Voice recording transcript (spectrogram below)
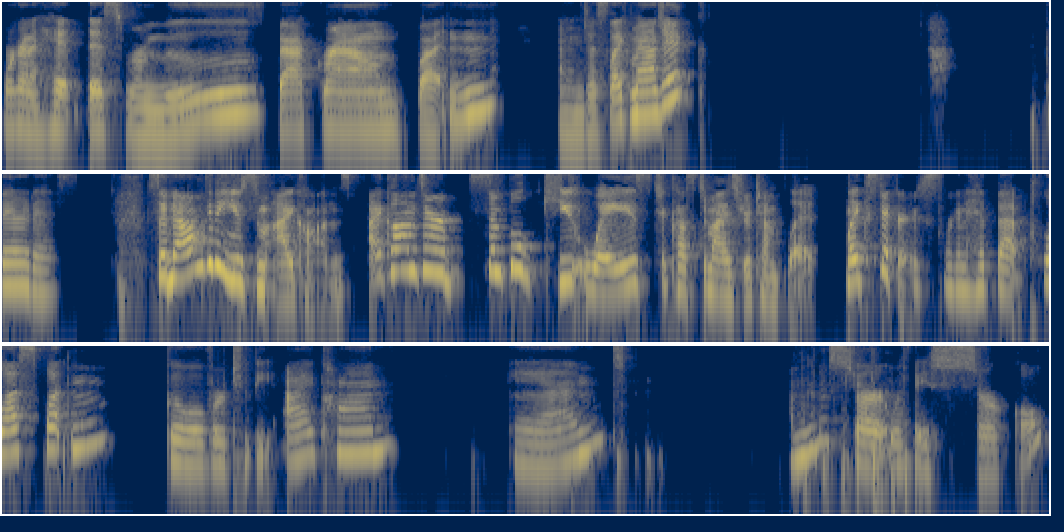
We're going to hit this remove background button. And just like magic, there it is. So now I'm going to use some icons. Icons are simple, cute ways to customize your template like stickers. We're going to hit that plus button, go over to the icon, and I'm going to start with a circle.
